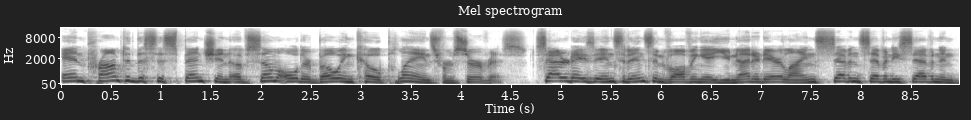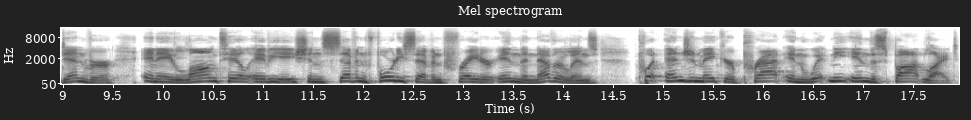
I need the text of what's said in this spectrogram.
and prompted the suspension of some older Boeing Co. planes from service. Saturday's incidents involving a United Airlines 777 in Denver and a Longtail Aviation 747 freighter in the Netherlands put engine maker Pratt and Whitney in the spotlight,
